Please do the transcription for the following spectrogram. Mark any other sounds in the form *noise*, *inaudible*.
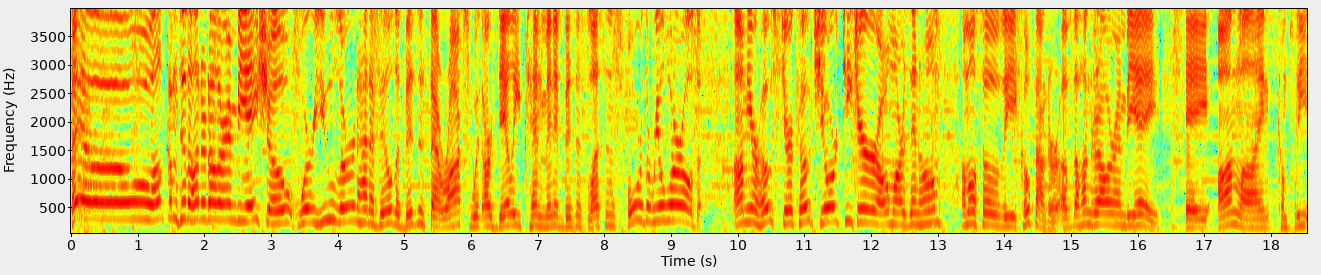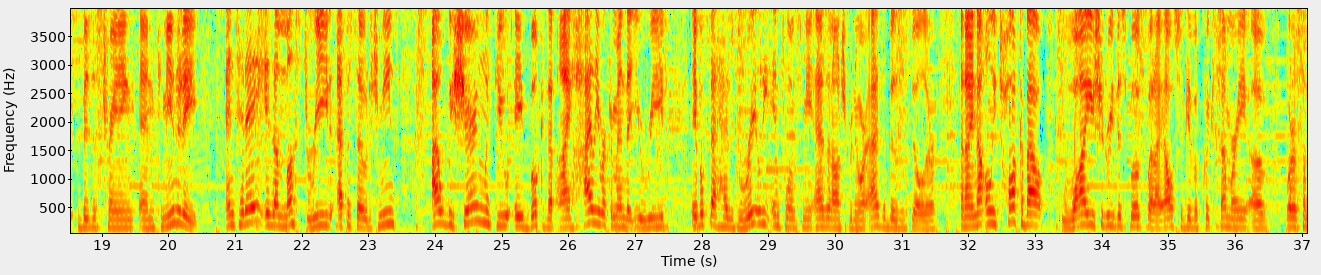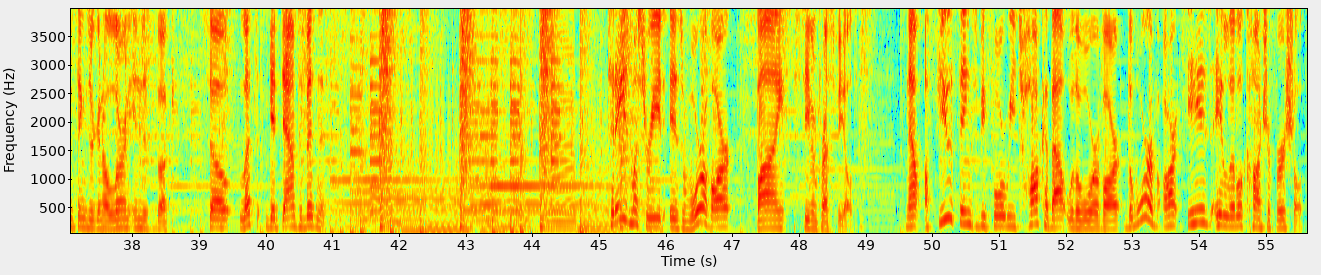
Heyo! Welcome to the $100 MBA show where you learn how to build a business that rocks with our daily 10 minute business lessons for the real world. I'm your host, your coach, your teacher, Omar Zenhom. I'm also the co-founder of the $100 MBA, a online complete business training and community. And today is a must-read episode, which means I will be sharing with you a book that I highly recommend that you read a book that has greatly influenced me as an entrepreneur, as a business builder. And I not only talk about why you should read this book, but I also give a quick summary of what are some things you're to learn in this book. So let's get down to business. Today's must read is War of Art by Steven Pressfield. Now, a few things before we talk about the War of Art. The War of Art is a little controversial.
